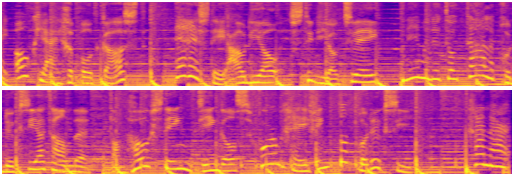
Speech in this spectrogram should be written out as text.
jij ook je eigen podcast? RST Audio en Studio 2 nemen de totale productie uit handen. Van hosting, jingles, vormgeving tot productie. Ga naar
